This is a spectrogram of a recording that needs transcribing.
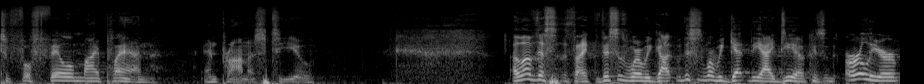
to fulfill my plan and promise to you. I love this. It's like this is where we got this is where we get the idea because earlier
